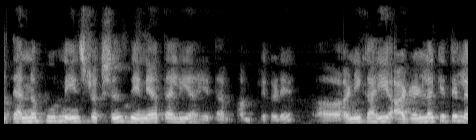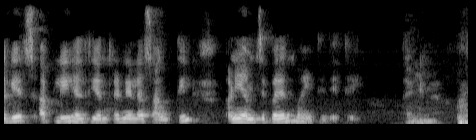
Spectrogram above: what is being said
त्यांना पूर्ण इन्स्ट्रक्शन्स देण्यात आली आहेत आपल्याकडे आणि काही आढळलं की ते लगेच आपली हेल्थ यंत्रणेला सांगतील आणि आमच्यापर्यंत माहिती देतील. थँक्यू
